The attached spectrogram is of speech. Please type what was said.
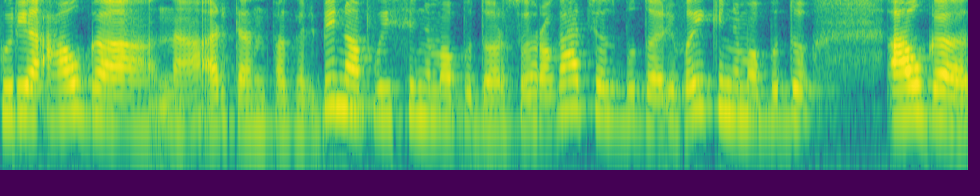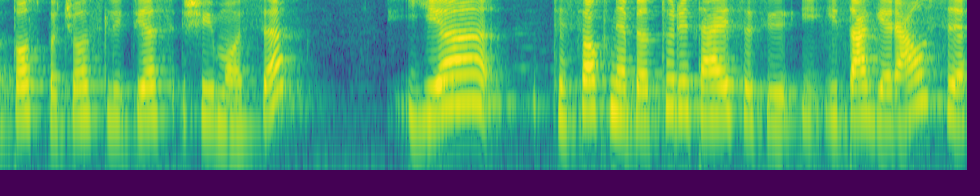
kurie auga, na, ar ten pagalbinio apvaisinimo būdu, ar surogacijos būdu, ar įvaikinimo būdu, auga tos pačios lyties šeimose, jie tiesiog nebeturi teisės į, į, į tą geriausią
